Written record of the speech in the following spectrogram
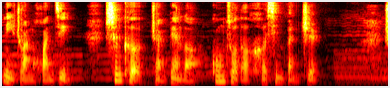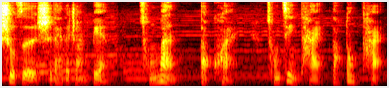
逆转了环境，深刻转变了工作的核心本质。数字时代的转变，从慢到快。从静态到动态，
